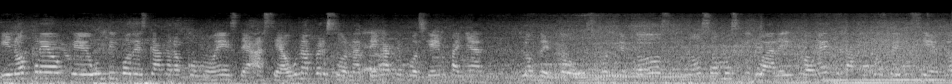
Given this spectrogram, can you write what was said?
y no creo que un tipo de escándalo como este hacia una persona tenga que por empañar los de todos, porque todos no somos iguales y con esto tampoco estoy diciendo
